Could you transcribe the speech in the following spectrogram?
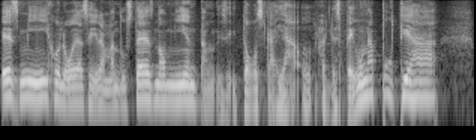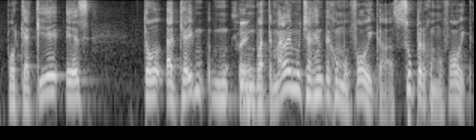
es mi hijo y lo voy a seguir amando. Ustedes no mientan. y todos callados. Les pego una puteada. Porque aquí es... Todo, aquí hay... En Guatemala hay mucha gente homofóbica, súper homofóbica.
